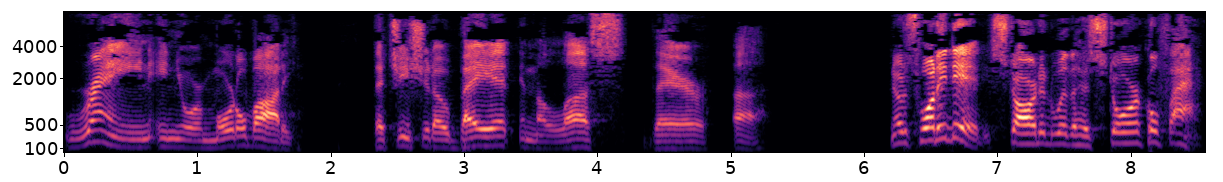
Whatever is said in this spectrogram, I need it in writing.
reign in your mortal body, that ye should obey it in the lusts thereof. Notice what he did. He started with a historical fact.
